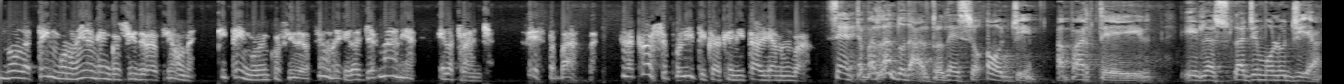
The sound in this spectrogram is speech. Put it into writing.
non la tengono neanche in considerazione. Chi tengono in considerazione è la Germania e la Francia. Resta, basta. È la classe politica che in Italia non va. Senta, parlando d'altro adesso, oggi, a parte il, il, la gemologia,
